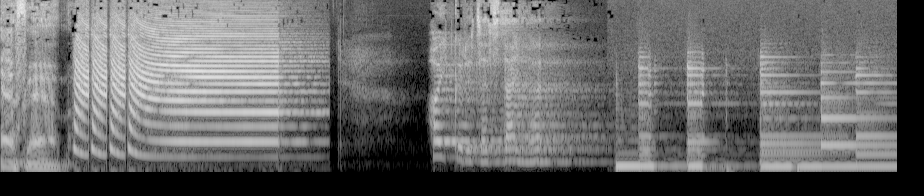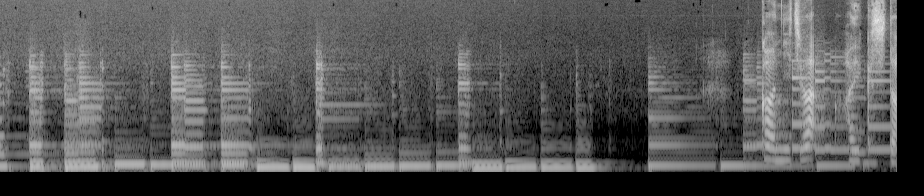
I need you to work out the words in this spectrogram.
FM. ホイクルジャズタイム。こんにちは。保育士と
